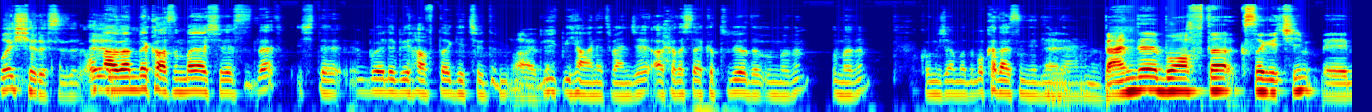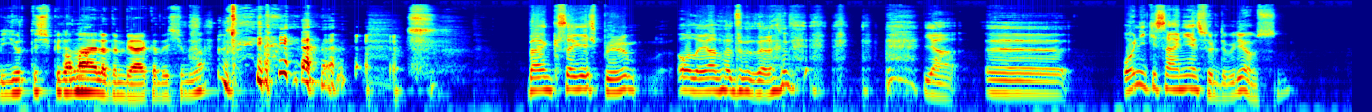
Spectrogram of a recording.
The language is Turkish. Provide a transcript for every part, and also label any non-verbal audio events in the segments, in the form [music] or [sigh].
Vay şerefsizler. Onlar bende kalsın bayağı şerefsizler. İşte böyle bir hafta geçirdim. Vay be. Büyük bir ihanet bence. Arkadaşlar katılıyor da umarım. Umarım. Konuşamadım. O kadar sinirliyim Yani yani. Ben de bu hafta kısa geçeyim. Ee, bir yurt dışı planı Ama- ayarladım bir arkadaşımla. [laughs] Ben kısa geçmiyorum. Olayı anladınız herhalde. [laughs] ya eee, 12 saniye sürdü biliyor musun?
